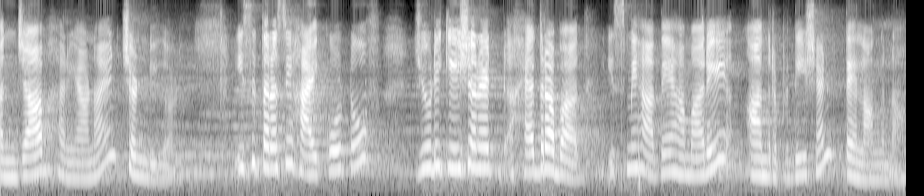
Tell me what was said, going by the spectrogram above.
पंजाब, हरियाणा एंड चंडीगढ़। इसी तरह से high court of judicature at Hyderabad, इसमें आते हैं हमारे Andhra Pradesh and Telangana.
